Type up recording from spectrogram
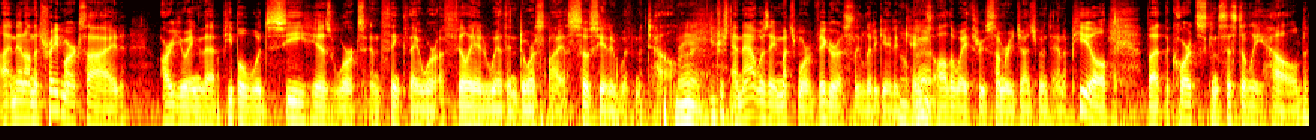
Uh, and then on the trademark side, arguing that people would see his works and think they were affiliated with, endorsed by, associated with Mattel. Right, interesting. And that was a much more vigorously litigated case, bet. all the way through summary judgment and appeal. But the courts consistently held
